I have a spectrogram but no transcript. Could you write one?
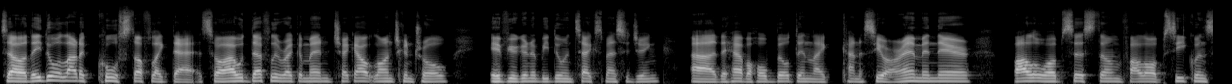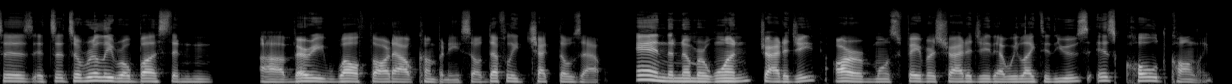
So they do a lot of cool stuff like that. So I would definitely recommend check out Launch Control if you're going to be doing text messaging. Uh, they have a whole built-in like kind of CRM in there, follow-up system, follow-up sequences. It's it's a really robust and uh, very well thought out company. So definitely check those out. And the number one strategy, our most favorite strategy that we like to use is cold calling.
